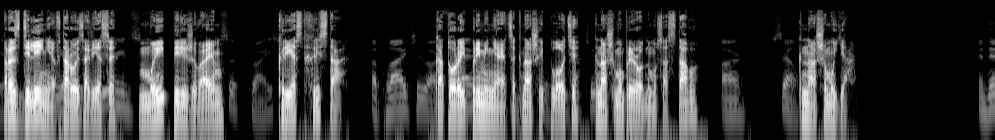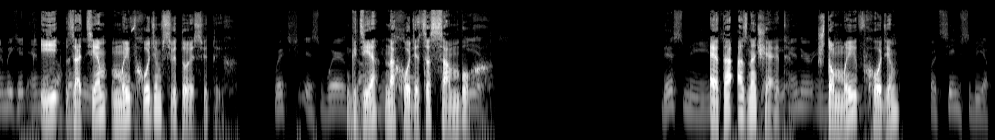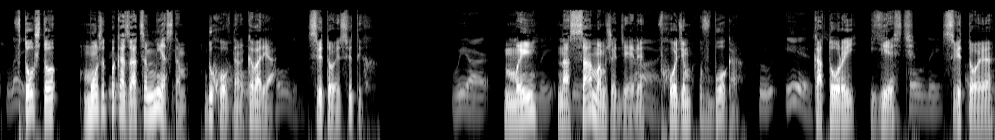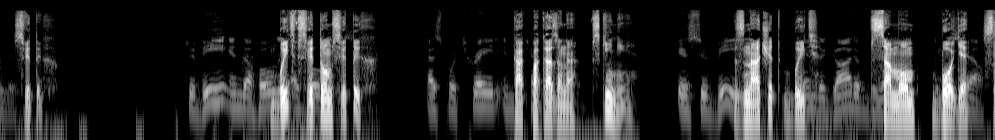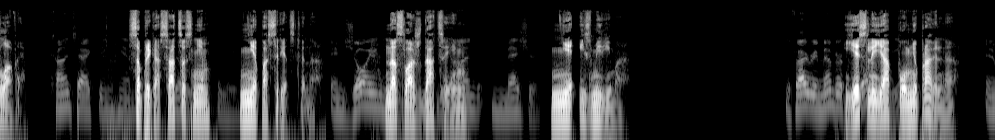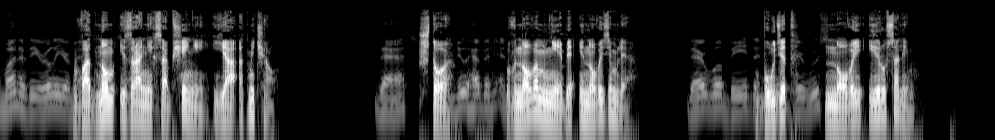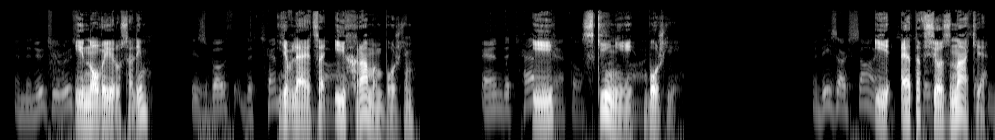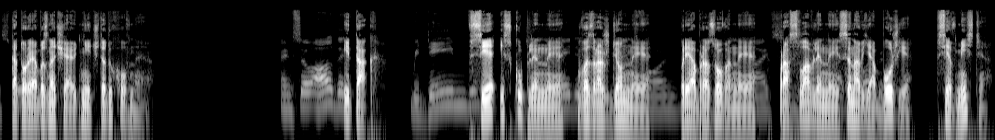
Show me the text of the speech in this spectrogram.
разделение второй завесы, мы переживаем крест Христа, который применяется к нашей плоти, к нашему природному составу, к нашему «я». И затем мы входим в святое святых, где находится сам Бог. Это означает, что мы входим в то, что может показаться местом, духовно говоря, святое святых. Мы на самом же деле входим в Бога, который есть святое святых. Быть в святом святых, как показано в Скинии, значит быть в самом Боге славы, соприкасаться с Ним непосредственно, наслаждаться им неизмеримо. Если я помню правильно, в одном из ранних сообщений я отмечал, что в новом небе и новой земле будет Новый Иерусалим. И Новый Иерусалим является и храмом Божьим, и скинии Божьей. И это все знаки, которые обозначают нечто духовное. Итак, все искупленные, возрожденные, преобразованные, прославленные сыновья Божьи, все вместе,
